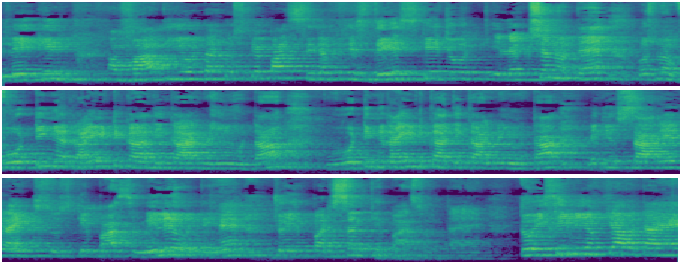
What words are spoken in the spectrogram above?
लेकिन अब बात ये होता है कि उसके पास सिर्फ़ इस देश के जो इलेक्शन होते हैं, उसमें वोटिंग राइट का अधिकार नहीं होता वोटिंग राइट का अधिकार नहीं होता, लेकिन सारे राइट्स उसके पास मिले होते हैं। जो एक पर्सन के पास होता है। तो इसीलिए अब क्या होता है,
